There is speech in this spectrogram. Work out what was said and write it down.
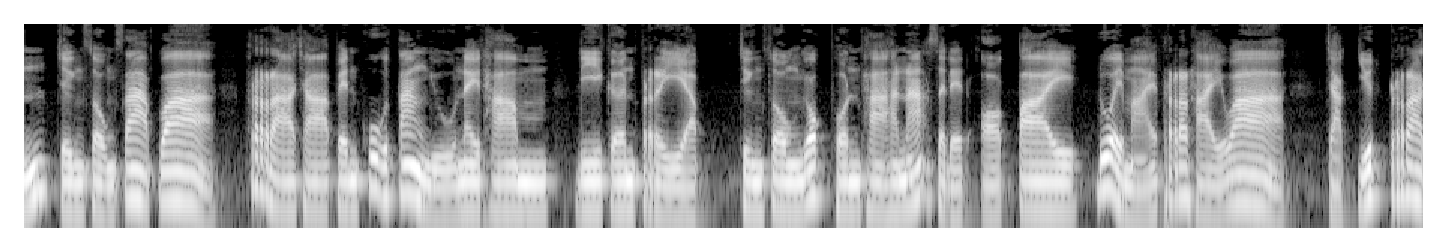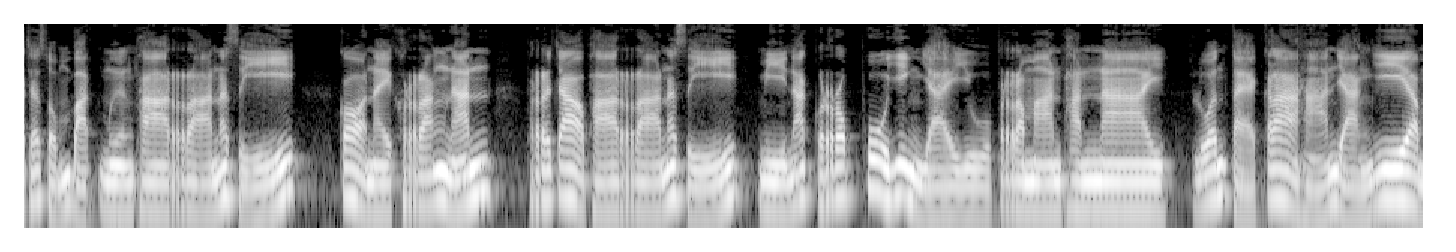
ลจึงทรงทราบว่า พระราชาเป็นผู้ตั้งอยู่ในธรรม ดีเกินเปรียบ จึงทรงยกพลพาหนะเสด็จออกไป ด้วยหมายพระทัยว่า จักยึดราชสมบัติเมืองพาราณสี ก็ในครั้งนั้น พระเจ้าพาราณสีมีนักรบผู้ยิ่งใหญ่อยู่ประมาณพันนาย ล้วนแต่กล้าหาญอย่างเยี่ยม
